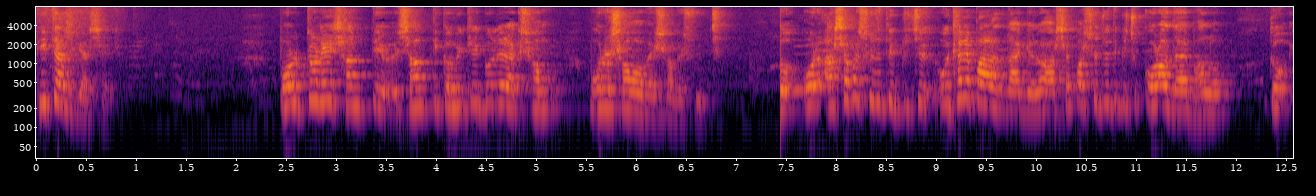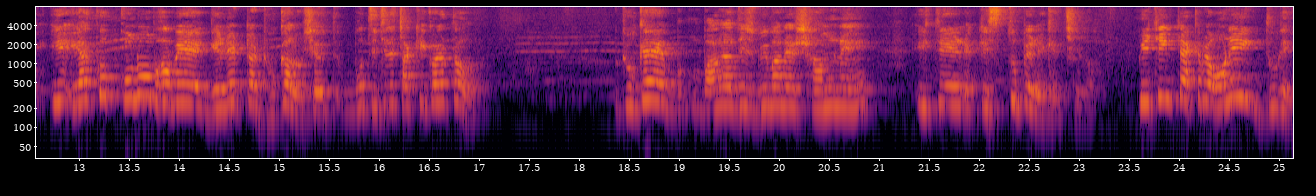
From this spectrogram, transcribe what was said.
তিতাস গ্যাসের। পল্টনে শান্তি শান্তি কমিটিগুলোর এক বড় সমাবেশ হবে শুনছি। তো ওর আশেপাশে যদি কিছু, ওইখানে পারা না গেলেও আশেপাশে যদি কিছু করা যায় ভালো। তো ইয়াকুব কোনোভাবে গ্রেনেডটা ঢুকালো, সে মতিঝিলে চাকরি করে তো? ঢুকে বাংলাদেশ বিমানের সামনে ইটের একটি স্তূপে রেখেছিল। মিটিংটা একেবারে অনেক দূরে।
